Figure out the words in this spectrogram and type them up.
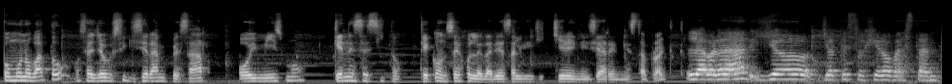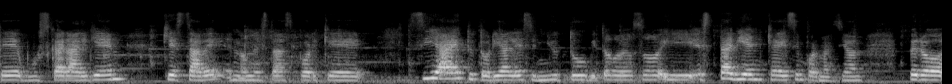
como novato, o sea, yo si quisiera empezar hoy mismo, ¿qué necesito? ¿Qué consejo le darías a alguien que quiere iniciar en esta práctica? La verdad, yo, yo te sugiero bastante buscar a alguien que sabe en dónde estás, porque sí hay tutoriales en YouTube y todo eso, y está bien que hay esa información, pero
